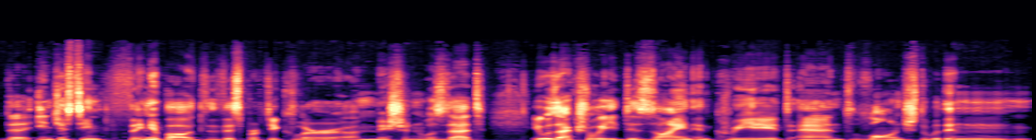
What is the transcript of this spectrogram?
the interesting thing about this particular uh, mission was that it was actually designed and created and launched within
